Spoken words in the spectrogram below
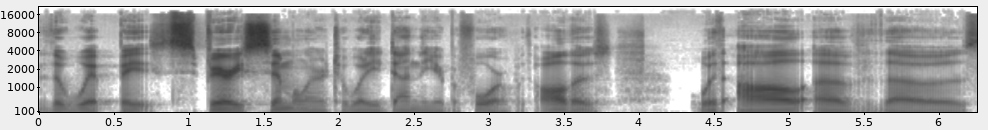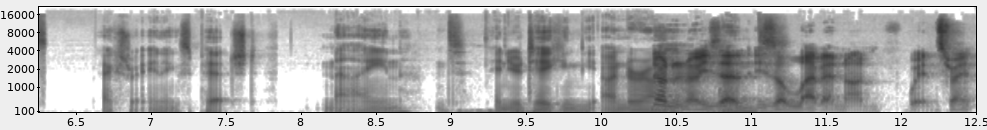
the whip base very similar to what he'd done the year before with all those with all of those extra innings pitched nine and you're taking the under on no no no he's at he's 11 on wins, right?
